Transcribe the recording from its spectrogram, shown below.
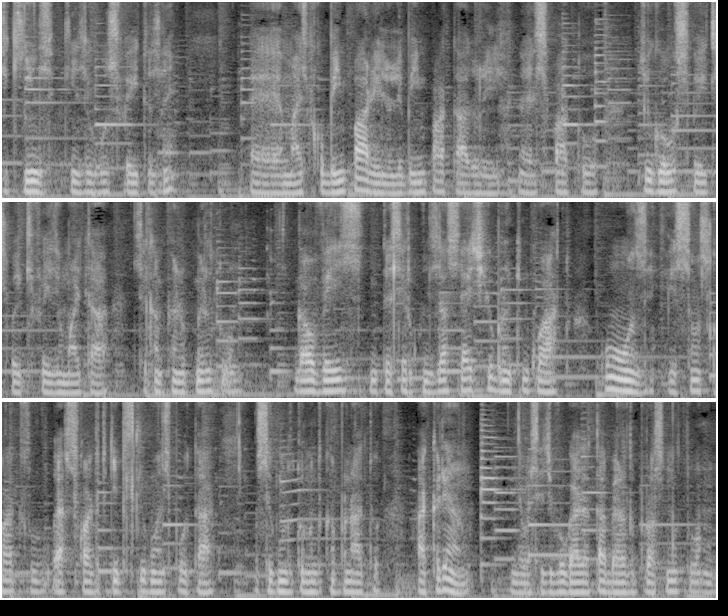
de 15, 15 gols feitos, né? É, mas ficou bem parelho, ali, bem empatado ali. Né? Esse fator de gols feitos foi que fez o Maitá ser campeão no primeiro turno. Galvez em terceiro com 17 e o Branco em quarto com 11. Esses são os quatro, as quatro equipes que vão disputar o segundo turno do campeonato acreano. Vai ser divulgada a tabela do próximo turno.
